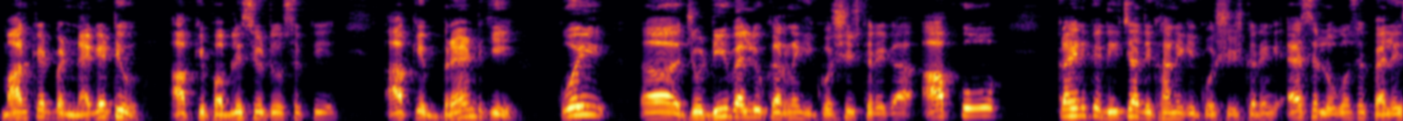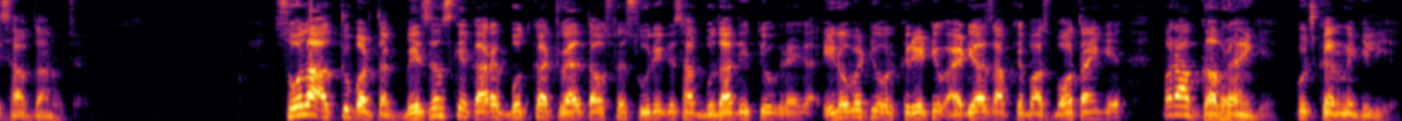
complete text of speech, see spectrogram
मार्केट में नेगेटिव आपकी पब्लिसिटी हो सकती है। आपकी ब्रांड की कोई जो डी वैल्यू करने की कोशिश करेगा, आपको कहीं ना कहीं नीचा दिखाने की कोशिश करेंगे। ऐसे लोगों से पहले ही सावधान हो जाए। 16 अक्टूबर तक बिज़नेस के कारक बुद्ध का ट्वेल्थ हाउस में सूर्य के साथ बुधादित्य योग रहेगा। इनोवेटिव और क्रिएटिव आइडियाज़ आपके पास बहुत आएँगे, पर आप घबराएँगे कुछ करने के लिए।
